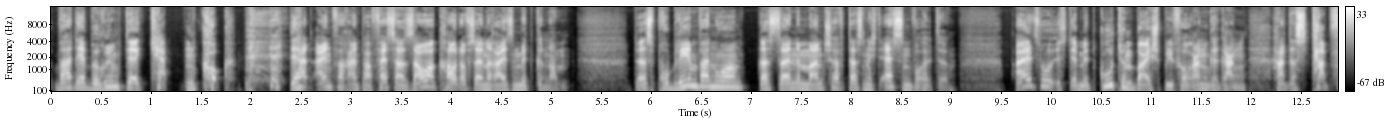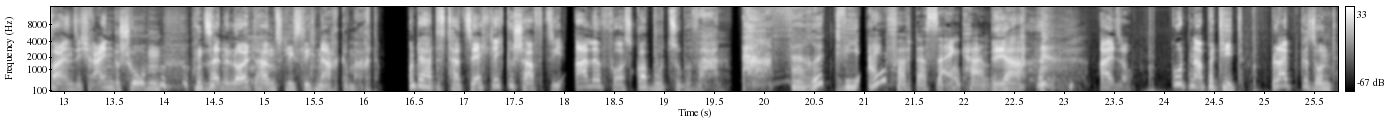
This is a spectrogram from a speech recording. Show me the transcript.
war der berühmte Captain Cook. Der hat einfach ein paar Fässer Sauerkraut auf seine Reisen mitgenommen. Das Problem war nur, dass seine Mannschaft das nicht essen wollte. Also ist er mit gutem Beispiel vorangegangen, hat es tapfer in sich reingeschoben und seine Leute haben es schließlich nachgemacht. Und er hat es tatsächlich geschafft, sie alle vor Skorbut zu bewahren. Verrückt, wie einfach das sein kann. Ja, also, guten Appetit, bleibt gesund.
